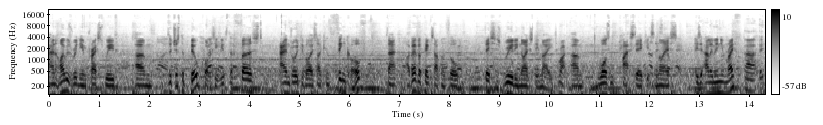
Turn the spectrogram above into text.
and I was really impressed with um, the just the build quality. It's the first Android device I can think of that I've ever picked up and thought this is really nicely made. Right. um, wasn't plastic. It's nice. Is it aluminium, Rafe? Uh, it,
